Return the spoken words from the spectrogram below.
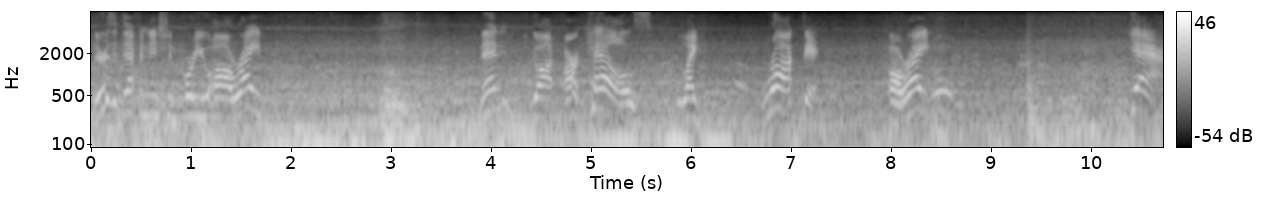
There's a definition for you, all right. Then you got Arkells, who like rocked it, all right. Yeah.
